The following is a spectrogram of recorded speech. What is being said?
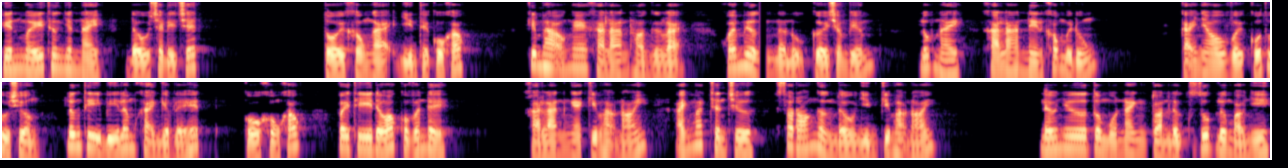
khiến mấy thương nhân này đấu cho đến chết. Tôi không ngại nhìn thấy cô khóc. Kim Hạo nghe Khả Lan hỏi ngược lại, khóe miệng nở nụ cười châm biếm, lúc này Khả Lan nên không mới đúng. Cãi nhau với Cố thủ trưởng, Lương thị bị Lâm Khải Nghiệp lấy hết, cô không khóc, vậy thì đầu óc có vấn đề. Khả Lan nghe Kim Hạo nói, ánh mắt chần chừ, sau đó ngẩng đầu nhìn Kim Hạo nói: "Nếu như tôi muốn anh toàn lực giúp Lương Bảo Nhi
